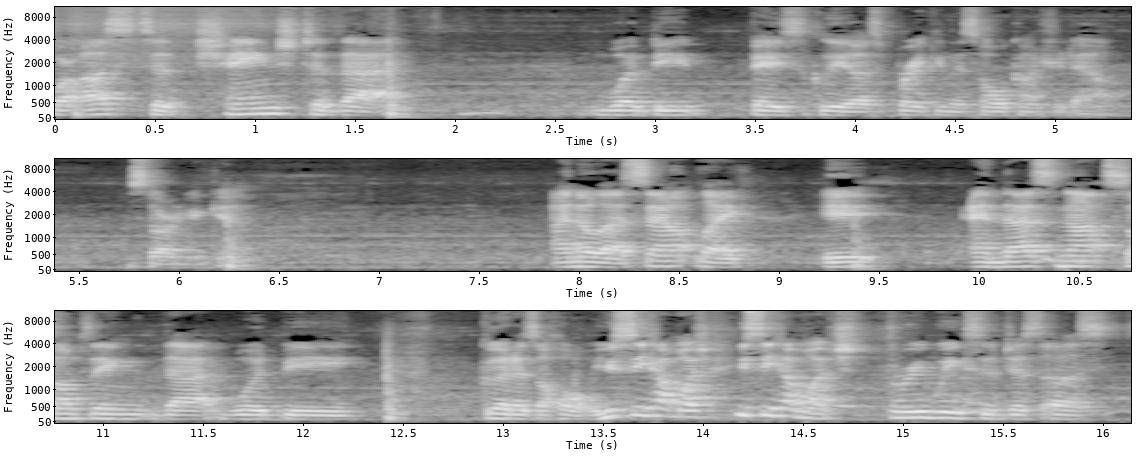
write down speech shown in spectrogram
For us to change to that would be basically us breaking this whole country down, and starting again. I know that sound like it, and that's not something that would be good as a whole. You see how much you see how much three weeks of just us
